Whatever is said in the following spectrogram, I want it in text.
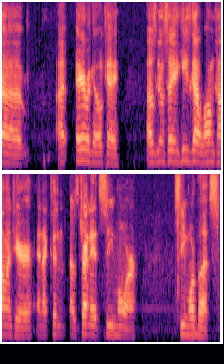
Uh, I, there we go. Okay, I was gonna say he's got a long comment here, and I couldn't. I was trying to hit see more, see more butts.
